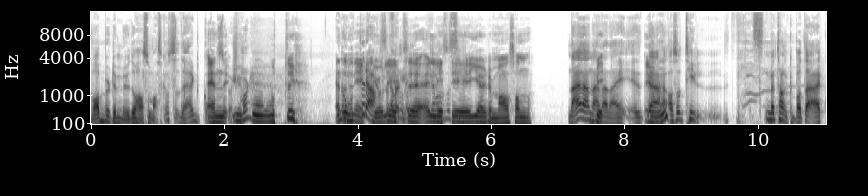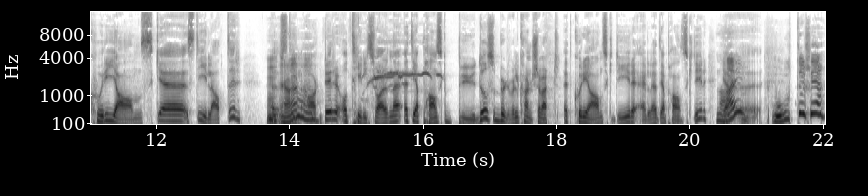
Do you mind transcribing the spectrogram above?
hva burde Mudo ha som maskot? Det er et godt En spørsmål. oter. En Den oter, ja. leker jo litt, Ja, litt i gjørma og sånn. Nei, nei, nei. nei, nei. Det er, altså til Med tanke på at det er koreanske stilarter, eh, Ja, ja. stilarter, og tilsvarende et japansk budo, så burde det vel kanskje vært et koreansk dyr eller et japansk dyr. Nei. Ja, eh, Oter, sier jeg.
